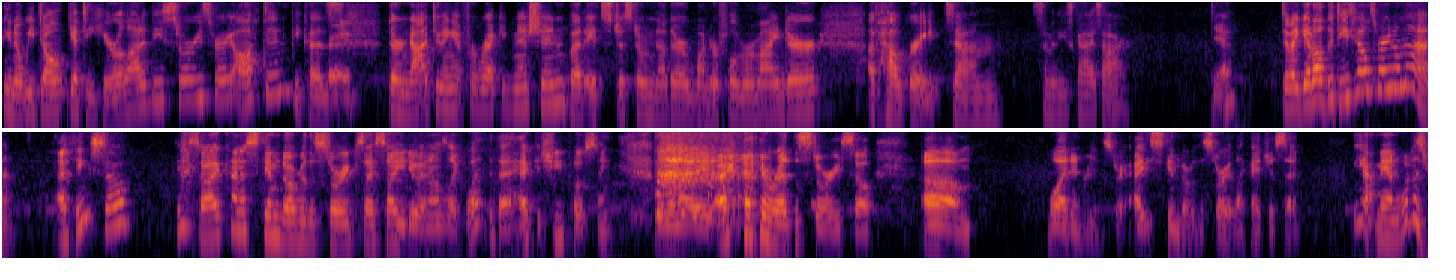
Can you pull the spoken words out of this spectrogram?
you know we don't get to hear a lot of these stories very often because right they're not doing it for recognition, but it's just another wonderful reminder of how great um, some of these guys are. Yeah. Did I get all the details right on that? I think so. So. I kind of skimmed over the story because I saw you do it, and I was like, "What the heck is she posting?" And then I, I, I read the story. So, um, well, I didn't read the story. I skimmed over the story, like I just said. Yeah, man, what is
